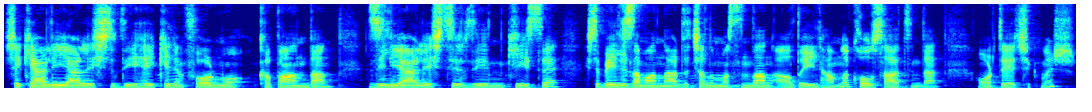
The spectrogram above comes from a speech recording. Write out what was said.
Şekerliği yerleştirdiği heykelin formu kapağından, zili yerleştirdiğinki ise işte belli zamanlarda çalınmasından aldığı ilhamla kol saatinden ortaya çıkmış.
